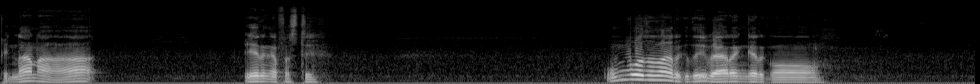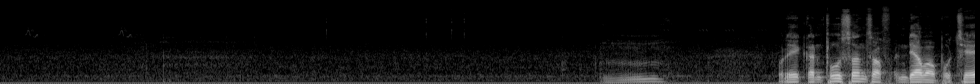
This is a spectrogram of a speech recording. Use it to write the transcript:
பின்னானா? ஏறுங்க ஃபஸ்ட்டு ஒம்பது தான் இருக்குது. வேற எங்கே இருக்கும்? ஒரே கன்ஃபியூசன்ஸ் ஆஃப் இந்தியாவா போச்சே.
